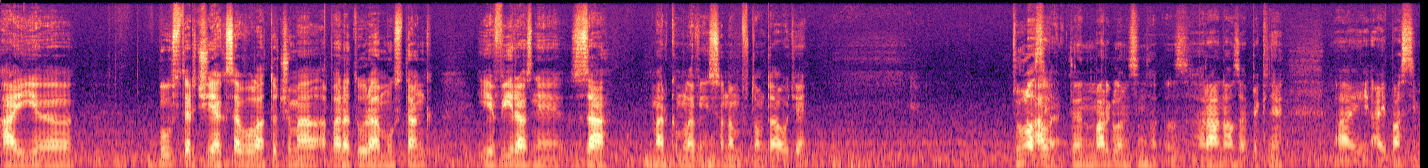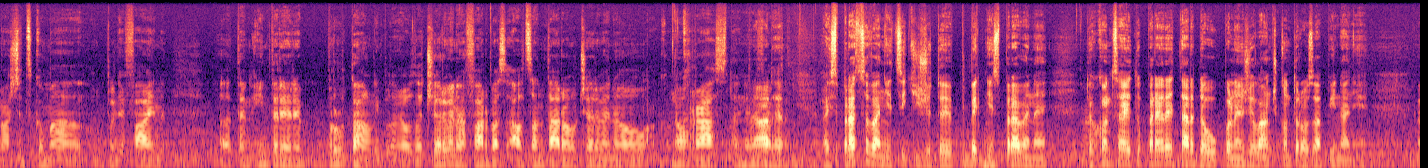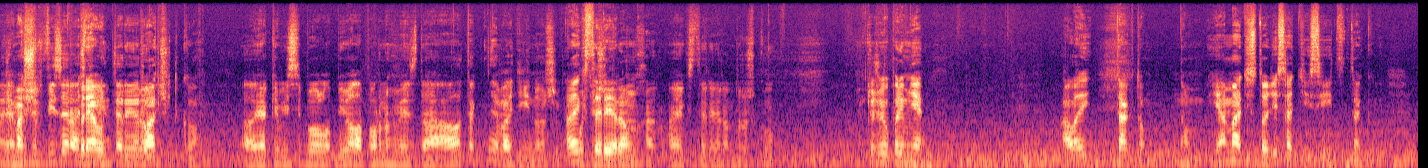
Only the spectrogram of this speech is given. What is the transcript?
Aj e, booster, či jak sa volá to, čo má aparatúra Mustang, je výrazne za Markom Levinsonom v tomto aute. Súhlasím, Ale- ten Mark Levinson hrá naozaj pekne. Aj, aj basy má, všetko má úplne fajn. E, Ten interiér je brutálny, podľa mňa. Tá červená farba s Alcantarou červenou, ako No, krásne. To nádher. Aj spracovanie cíti, že to je pekne spravené. No. Dokonca je tu pre retardov úplne, že launch control zapínanie. Hej, Že akože vyzeráš priamo interiérom, tlačítko. uh, jak keby si bol bývalá pornohviezda, ale tak nevadí, no. Že Aj exteriérom. ducha. Aj exteriérom trošku. Akože úprimne, ale takto, no ja mať 110 tisíc, tak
